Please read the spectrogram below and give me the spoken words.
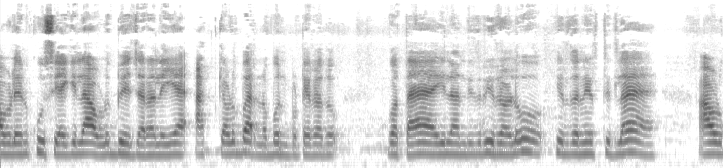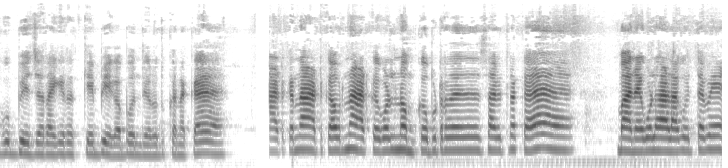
ಅವಳೇನು ಖುಷಿಯಾಗಿಲ್ಲ ಅವಳು ಬೇಜಾರಲ್ಲ ಅದಕ್ಕೆ ಅವಳು ಬರ್ನ ಬಂದ್ಬಿಟ್ಟಿರೋದು. ಗೊತ್ತಾ? ಇಲ್ಲ ಅಂದಿದ್ರೆ ಇರೋಳು, ಇರ್ದನೇ ಇರ್ತಿದ್ಲ. ಅವಳಿಗೂ ಬೇಜಾರಾಗಿರೋದಕ್ಕೆ ಬೇಗ ಬಂದಿರೋದು ಕನಕ ನಾಟಕ ನಾಟಕ, ಅವ್ರು ನಾಟಕಗಳು ನಂಬ್ಕೊಬಿಟ್ರೆ ಸಾವಿತ್ರಕ್ಕ ಮನೆಗಳು ಹಾಳಾಗೋಯ್ತವೆ.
